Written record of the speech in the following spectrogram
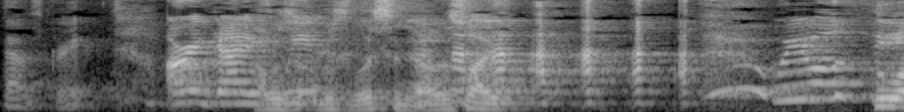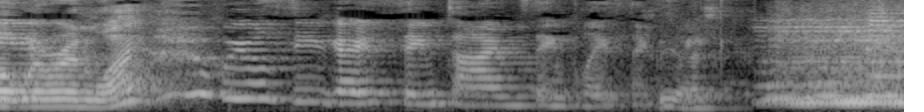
That was great. All right, guys. I was, we, I was listening. I was like, we will see who, what, you- where, and why? We will see you guys same time, same place next See week.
